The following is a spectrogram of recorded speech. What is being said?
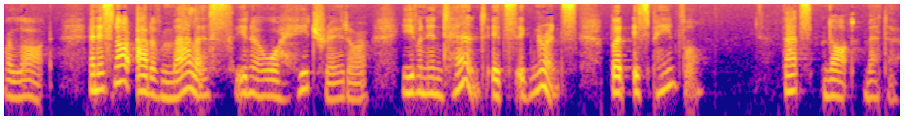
a lot. And it's not out of malice, you know, or hatred or even intent. It's ignorance, but it's painful. That's not metta.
